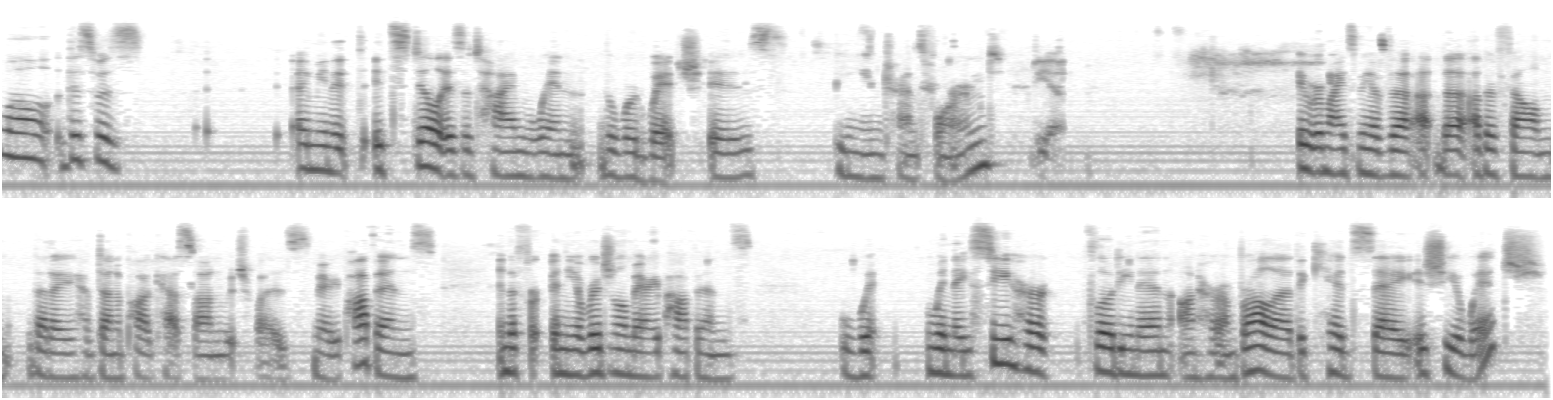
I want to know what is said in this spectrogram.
Well, this was. I mean, it it still is a time when the word witch is being transformed. Yeah. It reminds me of the uh, the other film that I have done a podcast on, which was Mary Poppins. In the in the original Mary Poppins, when when they see her floating in on her umbrella, the kids say, "Is she a witch?"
